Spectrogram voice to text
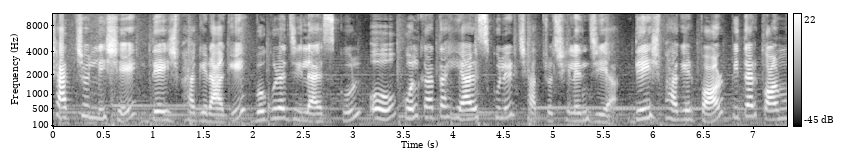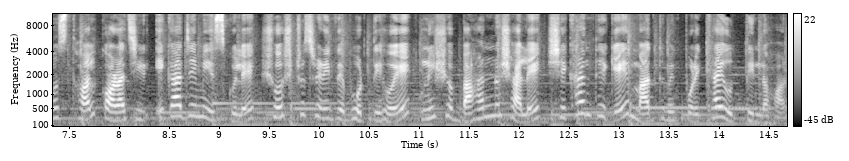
সাতচল্লিশে দেশভাগের আগে বগুড়া জিলা স্কুল ও কলকাতা হেয়ার স্কুলের ছাত্র ছিলেন জিয়া। দেশভাগের পর পিতার কর্মস্থল করাচির একাডেমি স্কুলে ষষ্ঠ শ্রেণীতে ভর্তি হয়ে উনিশশো সালে সেখান থেকে মাধ্যমিক পরীক্ষায় উত্তীর্ণ হন।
